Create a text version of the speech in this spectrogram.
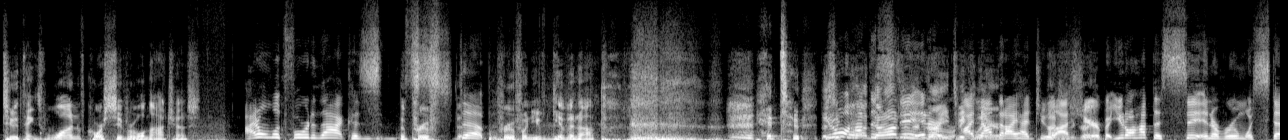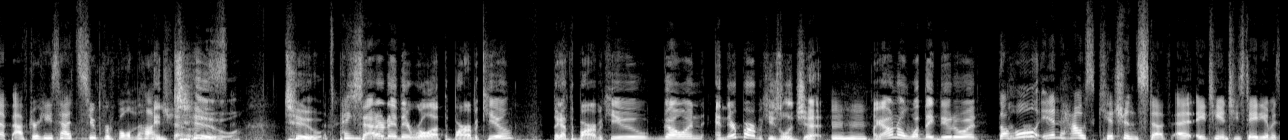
two things one of course super bowl nachos I don't look forward to that cuz the proof step. the proof when you've given up the you Super don't Bowl have to nachos sit in great, a to be clear. not that I had to Nachos last year, but you don't have to sit in a room with Step after he's had Super Bowl nachos. and two two. Saturday they roll out the barbecue they got the barbecue going and their barbecue's legit mm-hmm. like I don't know what they do to it The whole in-house kitchen stuff at AT&T Stadium is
